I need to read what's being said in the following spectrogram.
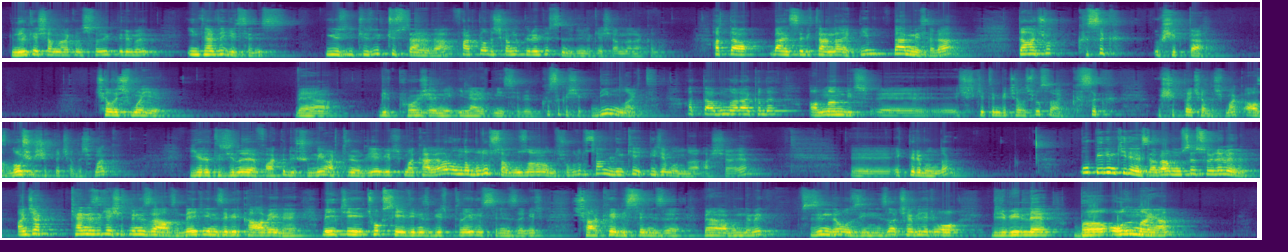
gündelik yaşamla alakalı söylediklerimi internete girseniz 100, 200, 300 tane daha farklı alışkanlık görebilirsiniz gündelik yaşamla alakalı. Hatta ben size bir tane daha ekleyeyim. Ben mesela daha çok kısık ışıkta çalışmayı veya bir projemi ilerletmeyi seviyorum. Kısık ışık, dim light. Hatta bununla alakalı Alman bir e, şirketin bir çalışması var. Kısık ışıkta çalışmak, az loş ışıkta çalışmak yaratıcılığı ve farklı düşünmeyi artırıyor diye bir makale var. Onu da bulursam, uzun zaman olmuş bulursam linki ekleyeceğim onu da aşağıya. E, eklerim onu da. Bu benimki de mesela ben bunu size söylemedim. Ancak kendinizi keşfetmeniz lazım. Belki elinize bir kahveyle, belki çok sevdiğiniz bir playlistinizle, bir şarkı listenizle beraber bunu demek sizin de o zihninizi açabilir. O birbiriyle bağı olmayan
